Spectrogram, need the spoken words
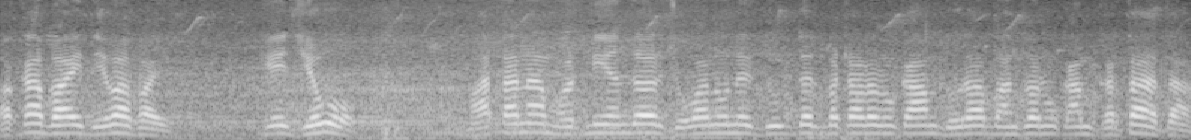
હકાભાઈ, દેવાભાઈ કે જેઓ માતાના મઢની અંદર જોવાનું ને દૂધ દર્દ બટાડવાનું કામ, દોરા બાંધવાનું કામ કરતા હતા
